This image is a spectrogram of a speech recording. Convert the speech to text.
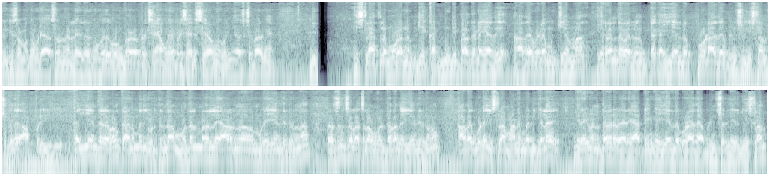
தூக்கி சுமக்க முடியாத சூழ்நிலையில் இருக்கும்போது உங்களோட பிரச்சனையை அவங்க எப்படி சரி செய்வாங்க கொஞ்சம் யோசிச்சு பாருங்க. இஸ்லாத்தில் மூட நம்பிக்கை கண்டிப்பாக கிடையாது. அதை விட முக்கியமாக இறந்தவர்கள்ட்ட கையேந்த கூடாது அப்படின்னு சொல்லி இஸ்லாம் சொல்லுது. அப்படி கையேந்திர அளவுக்கு அனுமதி கொடுத்திருந்தா முதல் முதல்ல யார் நம்ம கையேந்திருக்கணும்னா ரசூல் சலாஹ் அவங்கள்ட்ட தான் கையேந்திருக்கணும். அதை கூட இஸ்லாம் அனுமதிக்கலை. இறைவனை தவிர வேறு யார்ட்டையும் கையேந்த கூடாது அப்படின்னு சொல்லியிருக்கு இஸ்லாம்.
